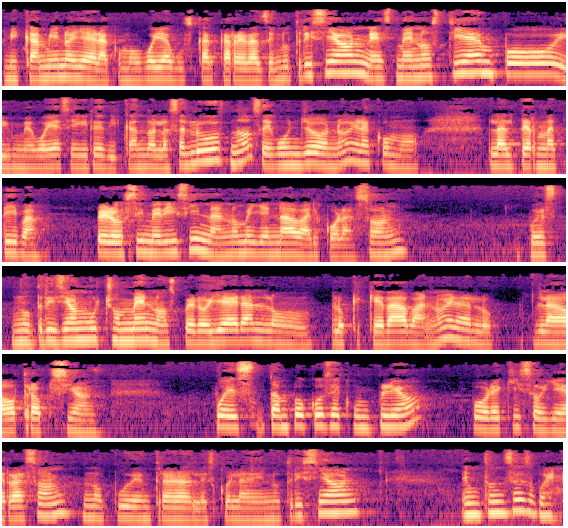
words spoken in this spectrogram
Mi camino ya era como voy a buscar carreras de nutrición, es menos tiempo y me voy a seguir dedicando a la salud, ¿no? Según yo, ¿no? Era como la alternativa. Pero si medicina no me llenaba el corazón, pues nutrición mucho menos, pero ya era lo, lo que quedaba, ¿no? Era lo, la otra opción. Pues tampoco se cumplió, por X o Y razón, no pude entrar a la escuela de nutrición. Entonces, bueno,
